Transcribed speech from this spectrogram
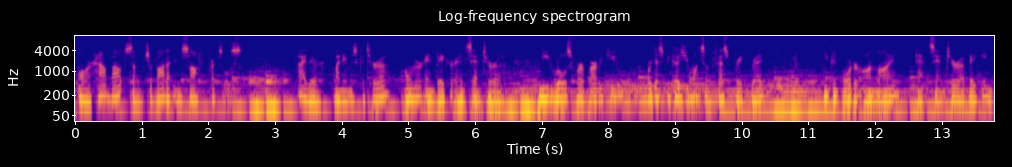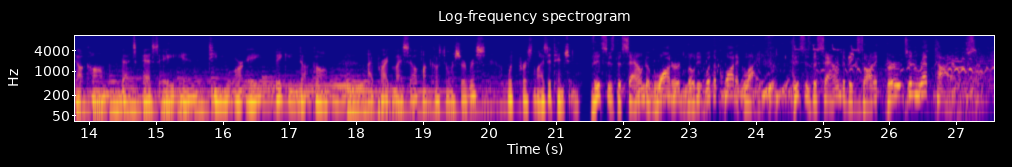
Or how about some ciabatta and soft pretzels? Hi there, my name is Katura, owner and baker at Santura. Need rolls for a barbecue? Or just because you want some fresh baked bread? You can order online at santurabaking.com. That's S A N T U R A baking.com. I pride myself on customer service with personalized attention. This is the sound of water loaded with aquatic life. This is the sound of exotic birds and reptiles.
